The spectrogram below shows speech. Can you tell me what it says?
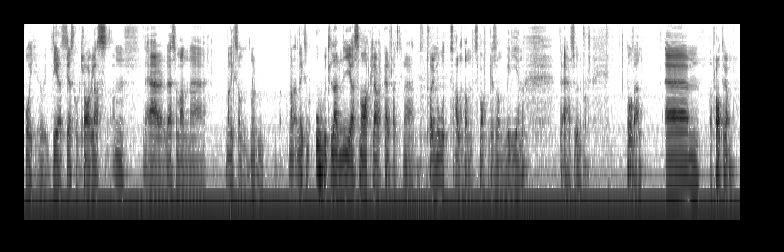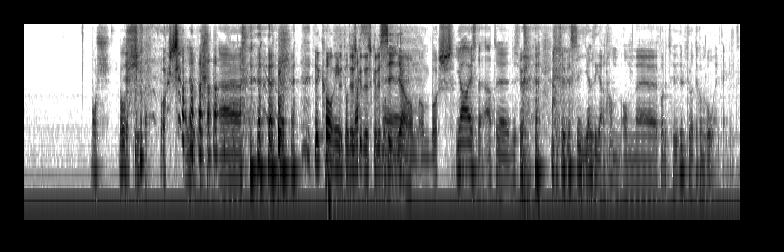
oj, deras, deras chokladglass. Mm, det är det är som man, eh, man liksom man liksom odlar nya smaklökar för att kunna ta emot alla de smaker som vill ge en. Det är så underbart. Nåväl. Ehm, vad pratar vi om? Bosch. Bosch. Bors. Eller hur? Hur kom vi in på Du, skulle, du skulle sia om, om Bosch. Ja, just det. Att eh, du skulle, du skulle kunna sia lite grann om, om eh, vad du, hur du tror att det kommer gå helt enkelt.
